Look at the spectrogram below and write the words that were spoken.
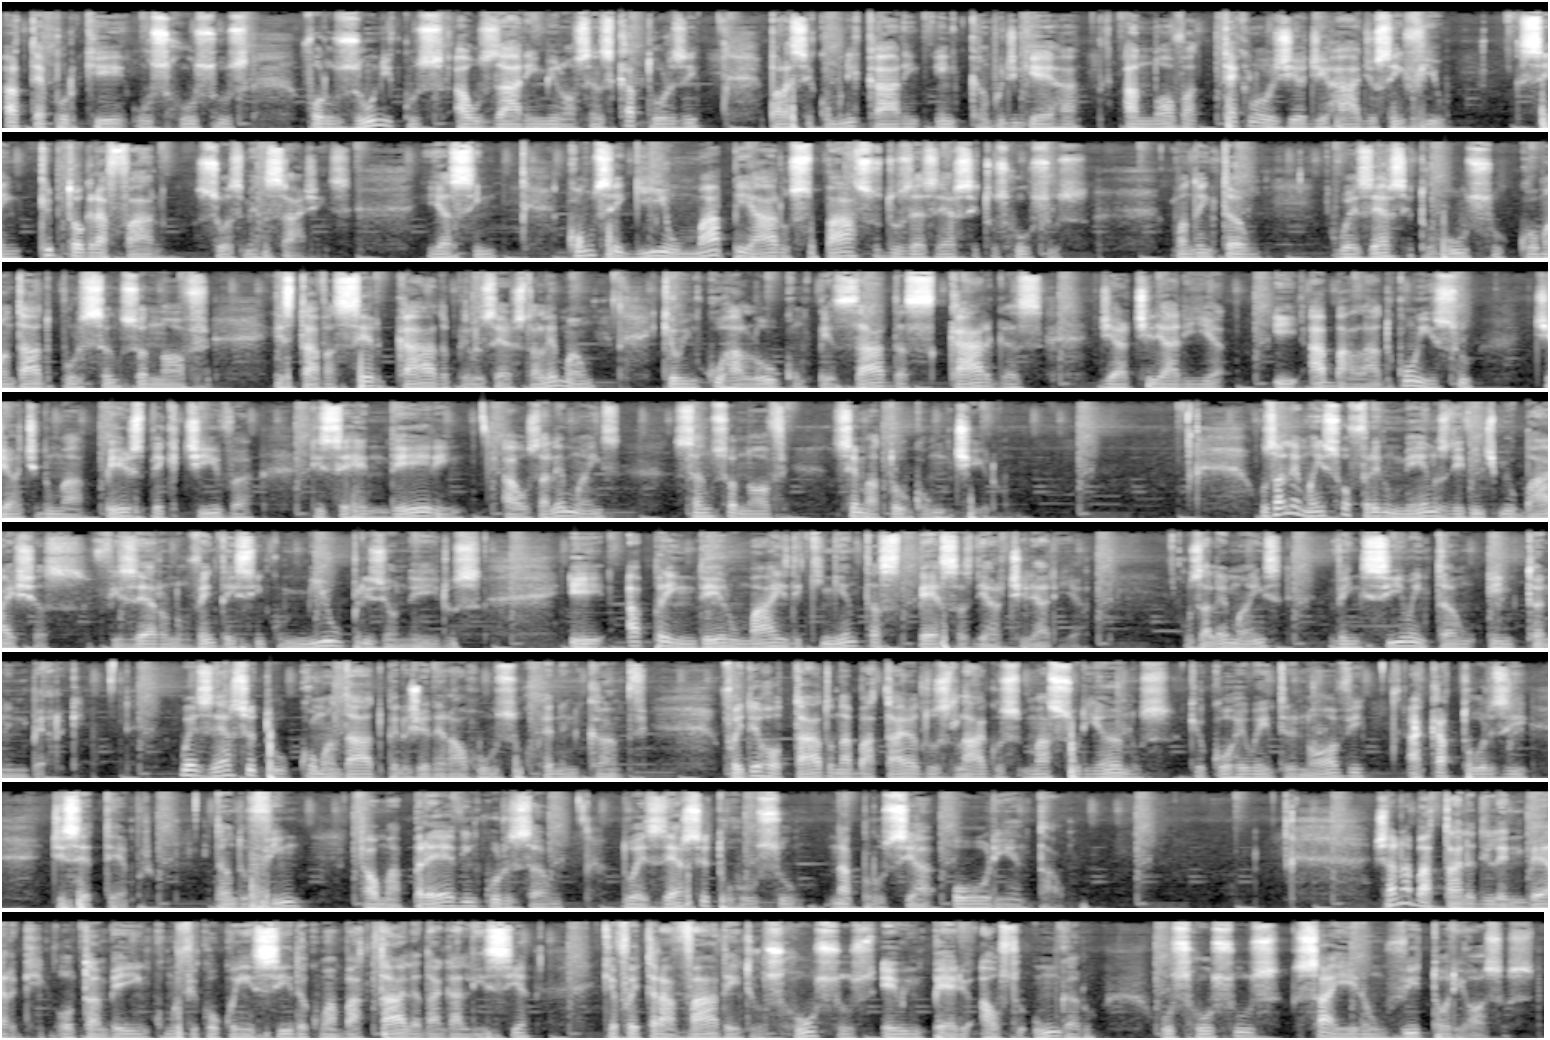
Até porque os russos foram os únicos a usar em 1914 para se comunicarem em campo de guerra a nova tecnologia de rádio sem fio, sem criptografar suas mensagens. E assim conseguiam mapear os passos dos exércitos russos. Quando então o exército russo, comandado por Samsonov, estava cercado pelo exército alemão, que o encurralou com pesadas cargas de artilharia e, abalado com isso, diante de uma perspectiva de se renderem aos alemães, Samsonov se matou com um tiro. Os alemães sofreram menos de 20 mil baixas, fizeram 95 mil prisioneiros e apreenderam mais de 500 peças de artilharia. Os alemães venciam então em Tannenberg. O exército, comandado pelo general russo Rennenkampf, foi derrotado na Batalha dos Lagos Massurianos, que ocorreu entre 9 a 14 de setembro, dando fim a uma breve incursão do exército russo na Prússia Oriental. Já na Batalha de Lemberg, ou também como ficou conhecida como a Batalha da Galícia, que foi travada entre os russos e o Império Austro-Húngaro, os russos saíram vitoriosos.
